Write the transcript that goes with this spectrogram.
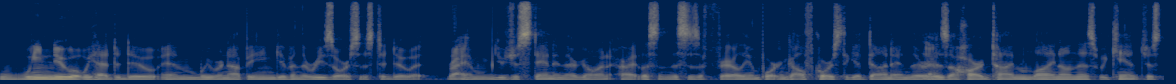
we knew what we had to do, and we were not being given the resources to do it. Right. And you're just standing there going, "All right, listen, this is a fairly important golf course to get done, and there is a hard timeline on this. We can't just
